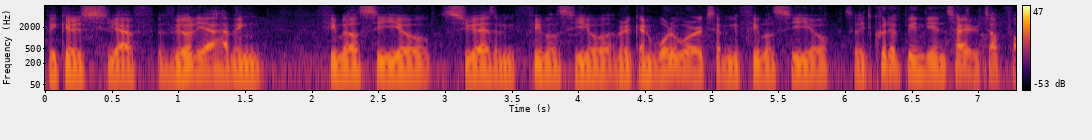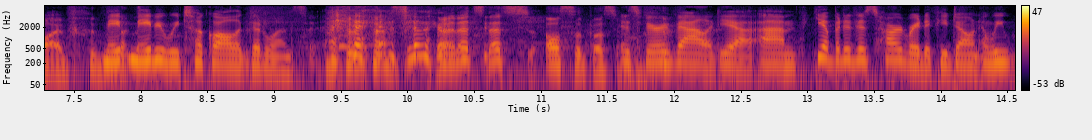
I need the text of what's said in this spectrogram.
because you have Veolia having female CEO, Suez having a female CEO, American Waterworks having a female CEO. So it could have been the entire top five. maybe, maybe, we took all the good ones. so yeah, that's that's also possible. It's very valid. Yeah, um, yeah, but it is hard, right? If you don't, and we,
